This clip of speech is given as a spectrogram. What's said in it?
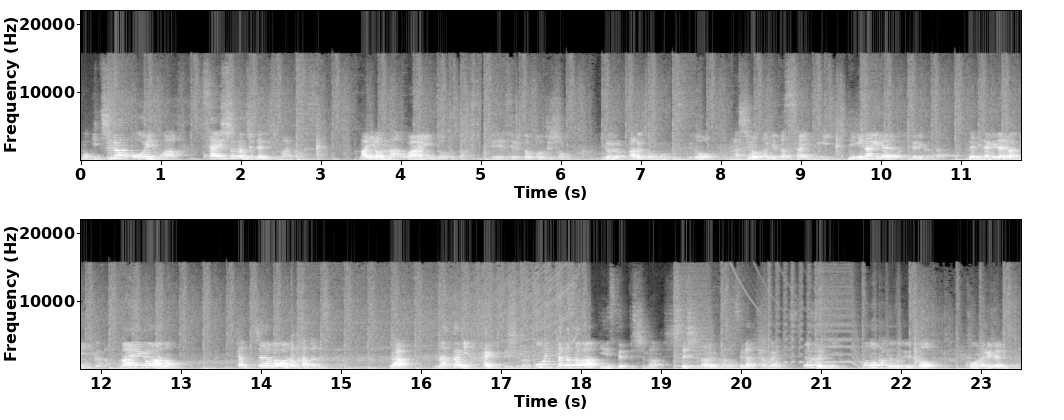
もう一番多いのは最初の時点で決まります。まあいろんなワインドとか、えー、セットポジションとかいろいろあると思うんですけど足を上げた際に右投げであれば左肩左投げであれば右肩。前側のキャッチャー側の肩ですね。が中に入ってしまう。インステップし,、ま、してしまう可能性が高いです要するにこの角度で言うとこう投げたいですよね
